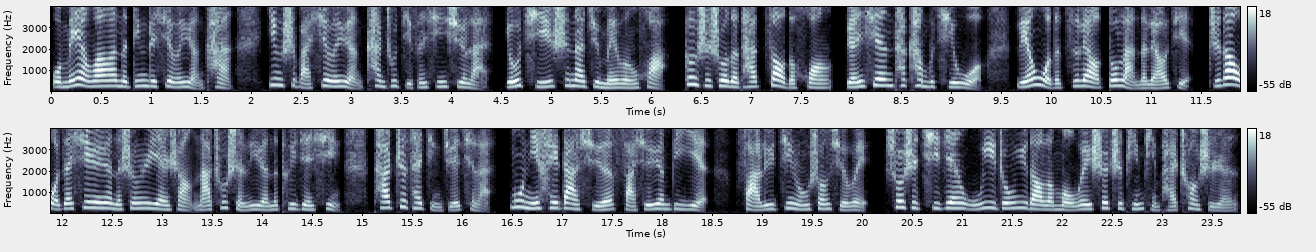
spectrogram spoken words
我眉眼弯弯地盯着谢文远看，硬是把谢文远看出几分心虚来。尤其是那句没文化，更是说的他燥得慌。原先他看不起我，连我的资料都懒得了解。直到我在谢苑苑的生日宴上拿出沈丽媛的推荐信，他这才警觉起来。慕尼黑大学法学院毕业，法律金融双学位。硕士期间无意中遇到了某位奢侈品品牌创始人，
